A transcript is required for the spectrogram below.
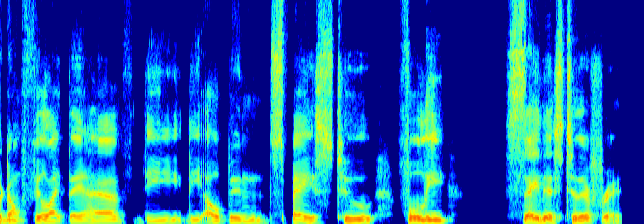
or don't feel like they have the the open space to fully say this to their friend.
